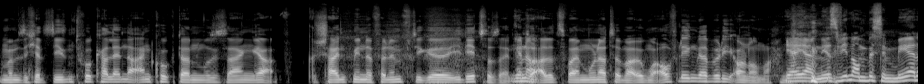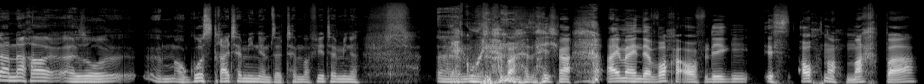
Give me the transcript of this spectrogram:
wenn man sich jetzt diesen Tourkalender anguckt, dann muss ich sagen, ja, scheint mir eine vernünftige Idee zu sein. Genau. Also alle zwei Monate mal irgendwo auflegen, da würde ich auch noch machen. Ja, ja, es wird noch ein bisschen mehr dann nachher. Also im August drei Termine, im September vier Termine. Ähm, Ja gut, aber sag ich mal, einmal in der Woche auflegen ist auch noch machbar.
